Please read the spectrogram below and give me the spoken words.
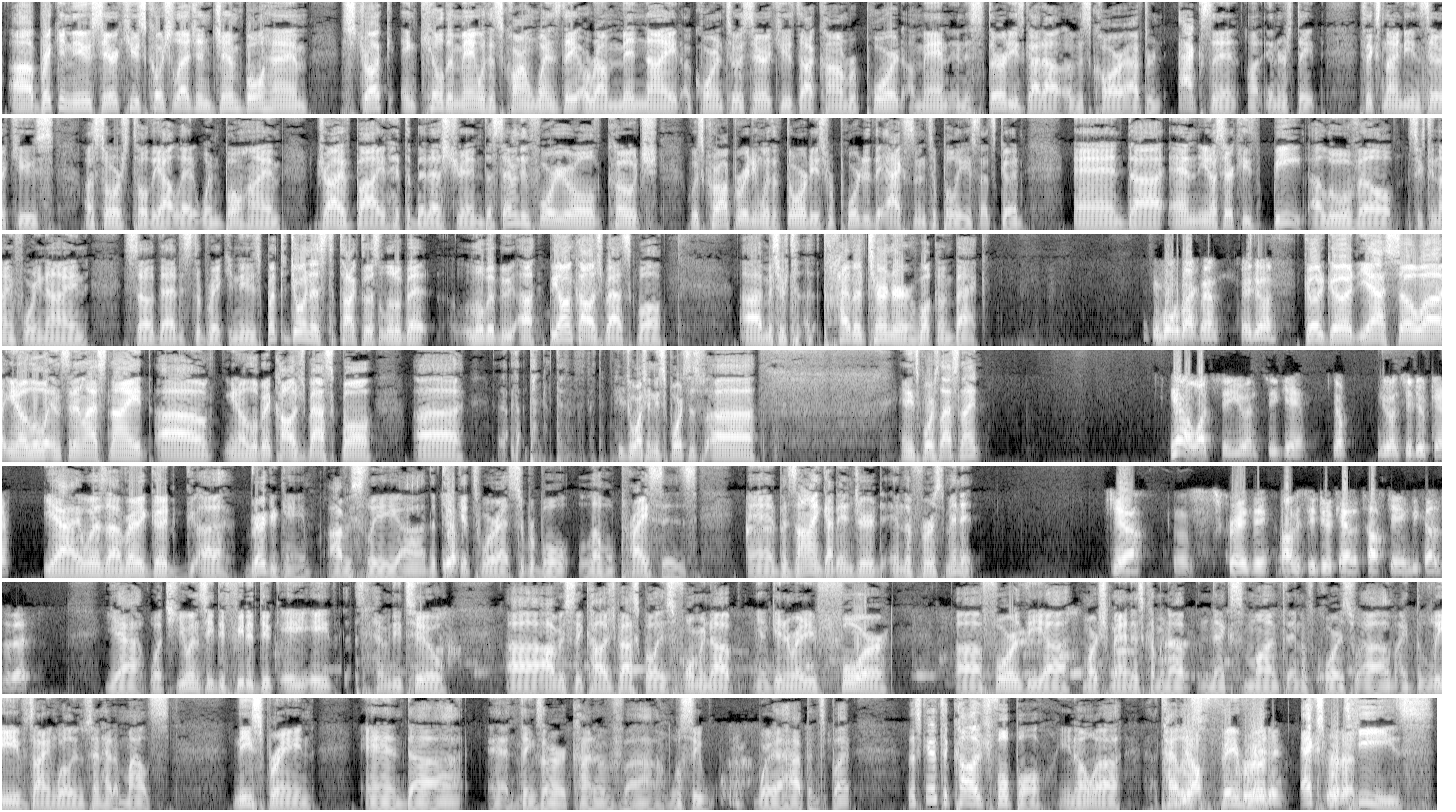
Uh, breaking news Syracuse coach legend Jim Boeheim struck and killed a man with his car on Wednesday around midnight. According to a Syracuse.com report, a man in his 30s got out of his car after an accident on Interstate 690 in Syracuse. A source told the outlet when Boeheim drive by and hit the pedestrian. The 74 year old coach, who was cooperating with authorities, reported the accident to police. That's good. And, uh, and, you know, Syracuse beat uh, Louisville 69 49. So that is the breaking news. But to join us to talk to us a little bit a little bit uh, beyond college basketball. Uh, Mr. T- Tyler Turner, welcome back. Welcome back, man. How you doing? Good, good. Yeah. So, uh, you know, a little incident last night. Uh, you know, a little bit of college basketball. Uh, did you watch any sports? This, uh, any sports last night? Yeah, I watched the UNC game. Yep, UNC Duke game. Yeah, it was a very good, uh, very good game. Obviously, uh, the tickets yep. were at Super Bowl level prices, and Bazine got injured in the first minute. Yeah, it was crazy. Obviously, Duke had a tough game because of it. Yeah, which UNC defeated Duke 88-72. Uh, obviously, college basketball is forming up, you know, getting ready for uh, for the uh, March Madness coming up next month. And of course, um, I believe Zion Williamson had a mild knee sprain, and uh, and things are kind of uh, we'll see where that happens. But let's get into college football. You know, uh, Tyler's yep, favorite expertise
